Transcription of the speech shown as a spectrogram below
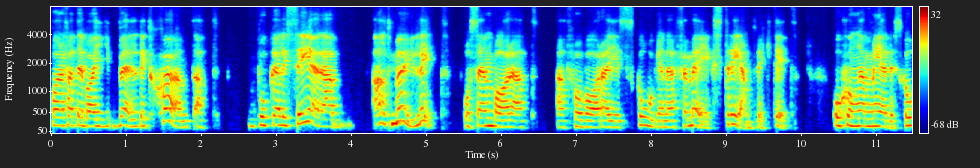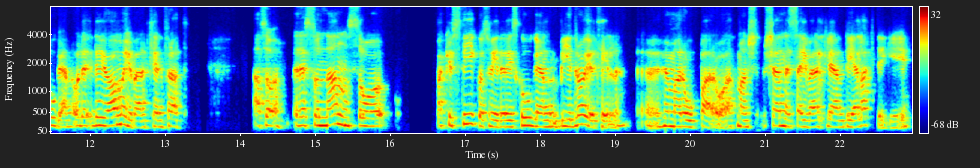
Bara för att det var väldigt skönt att vokalisera allt möjligt och sen bara att, att få vara i skogen är för mig extremt viktigt. Och sjunga med skogen och det, det gör man ju verkligen för att alltså resonans och akustik och så vidare i skogen bidrar ju till eh, hur man ropar och att man känner sig verkligen delaktig i,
